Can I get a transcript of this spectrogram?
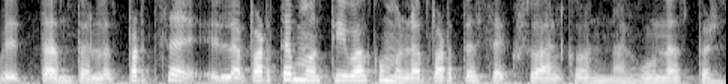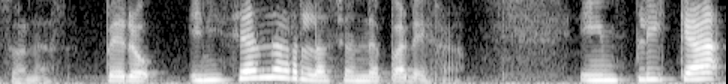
eh, tanto las partes, la parte emotiva como la parte sexual con algunas personas. Pero iniciar una relación de pareja implica,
